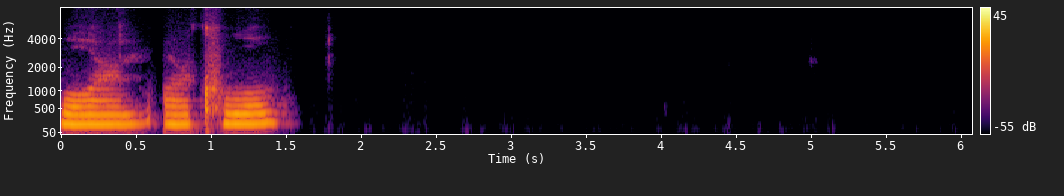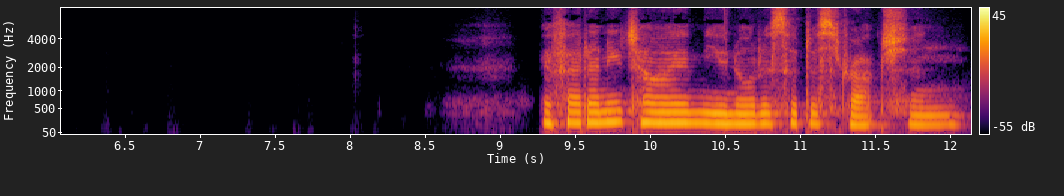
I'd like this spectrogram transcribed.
Warm or cool? If at any time you notice a distraction,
